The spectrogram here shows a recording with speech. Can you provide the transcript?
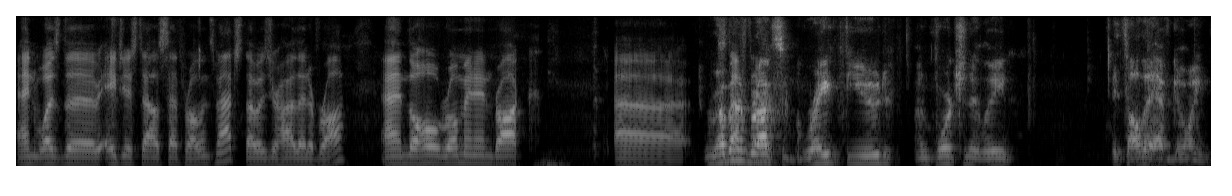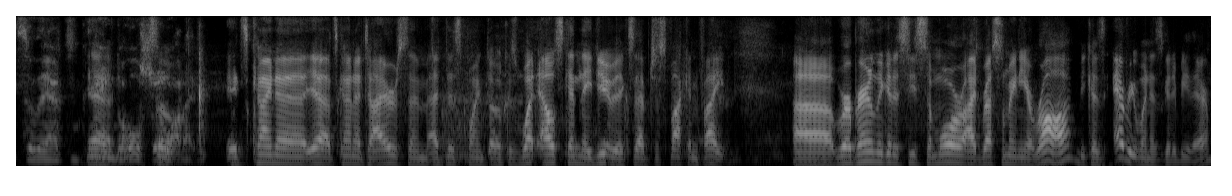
and was the AJ Styles Seth Rollins match. That was your highlight of Raw, and the whole Roman and Brock. Uh, Roman and. Brock's a great feud. Unfortunately, it's all they have going, so they have to Yeah, the whole show so- on it. It's kind of yeah, it's kind of tiresome at this point though, because what else can they do except just fucking fight? Uh, we're apparently going to see some more at WrestleMania Raw because everyone is going to be there.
